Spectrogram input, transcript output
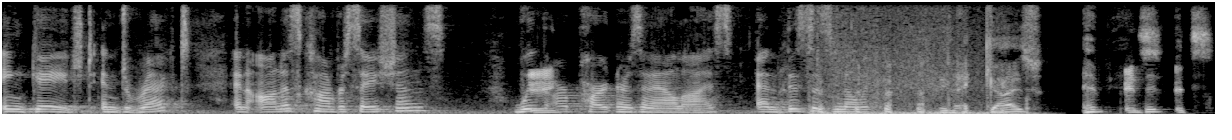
engaged in direct and honest conversations with our partners and allies. And this is no. Guys, have, it's, the, it's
